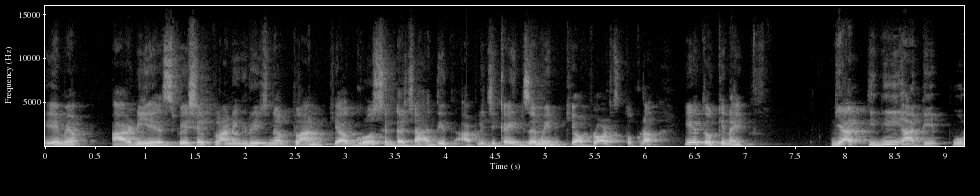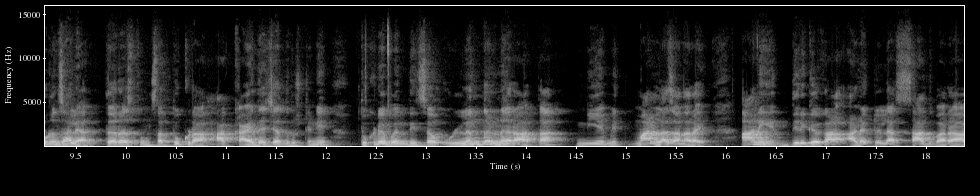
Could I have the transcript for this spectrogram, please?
M M R D A special planning regional plan किंवा ग्रोथ सेंटरच्या हद्दीत आपली जी काही जमीन किंवा प्लॉटचा तुकडा येतो की नाही या तिन्ही अटी पूर्ण झाल्या तरच तुमचा तुकडा हा कायद्याच्या दृष्टीने तुकडेबंदीचं उल्लंघन न राहता नियमित मानला जाणार आहे. आणि दीर्घकाळ अडकलेला सातबारा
